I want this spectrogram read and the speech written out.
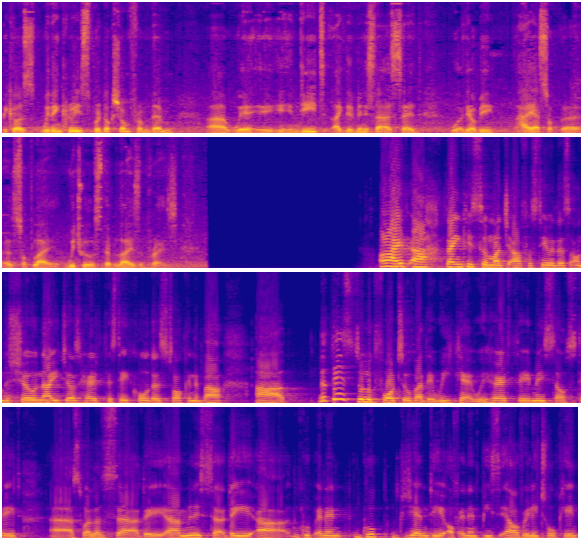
because with increased production from them, uh, we indeed, like the minister has said, well, there will be higher sup uh, supply, which will stabilize the price. All right, uh, thank you so much uh, for staying with us on the show. Now you just heard the stakeholders talking about uh, the things to look forward to over the weekend. We heard the Minister of State uh, as well as uh, the uh, minister, the group NN, group GMD of NNPCL really talking.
